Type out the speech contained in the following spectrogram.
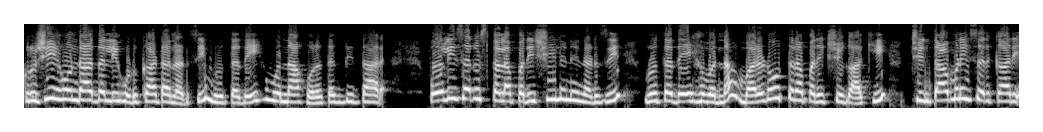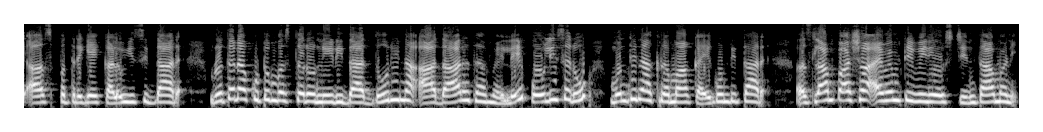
ಕೃಷಿ ಹೊಂಡದಲ್ಲಿ ಹುಡುಕಾಟ ನಡೆಸಿ ಮೃತದೇಹವನ್ನ ಹೊರತೆಗೆದಿದ್ದಾರೆ. ಪೊಲೀಸರು ಸ್ಥಳ ಪರಿಶೀಲನೆ ನಡೆಸಿ ಮೃತದೇಹವನ್ನ ಮರಣೋತ್ತರ ಪರೀಕ್ಷೆಗಾಗಿ ಚಿಂತಾಮಣಿ ಸರ್ಕಾರಿ ಆಸ್ಪತ್ರೆಗೆ ಕಳುಹಿಸಿದ್ದಾರೆ. ಮೃತನ ಕುಟುಂಬಸ್ಥರು ನೀಡಿದ ದೂರಿನ ಆಧಾರದ ಮೇಲೆ ಪೊಲೀಸರು ಮುಂದಿನ ಕ್ರಮ ಕೈಗೊಂಡಿದ್ದಾರೆ. Aslam Pasha MMTV news Chintamani.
